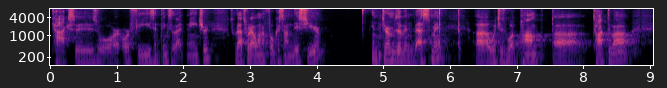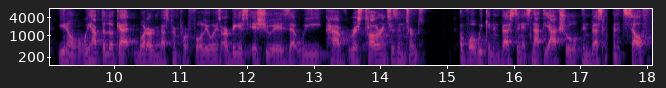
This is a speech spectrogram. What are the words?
taxes or or fees and things of that nature. So that's what I want to focus on this year. In terms of investment, uh, which is what Pomp uh, talked about. You know, we have to look at what our investment portfolio is. Our biggest issue is that we have risk tolerances in terms of what we can invest in. It's not the actual investment itself,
